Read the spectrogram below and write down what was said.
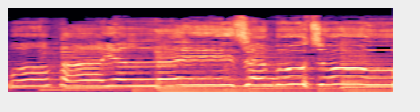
我怕眼泪站不住。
